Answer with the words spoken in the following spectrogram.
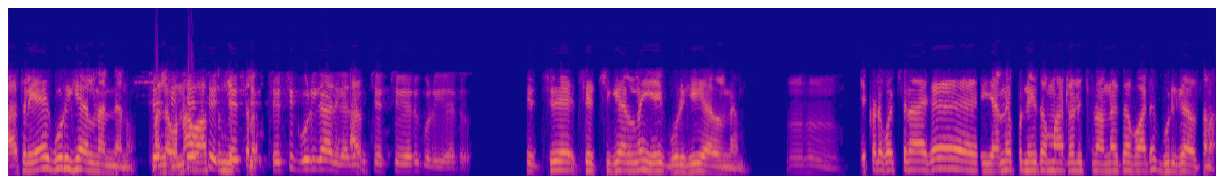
అసలు? ఏ- గుడికి వెళ్ళను నేను? ఉన్న వాస్తవం చెప్తాను చర్చి గుడి కాదు కదా. చర్చి వేరు గుడి వేరు. చర్చి చర్చికి వెళ్ళను ఏ గుడికి వెళ్ళను నేను. ఇక్కడికి వచ్చినాకే ఇవన్నీ ఇప్పుడు నీతో మాట్లాడించిన అన్నయ్యతో పాటే గుడికి వెళ్తున్నా.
